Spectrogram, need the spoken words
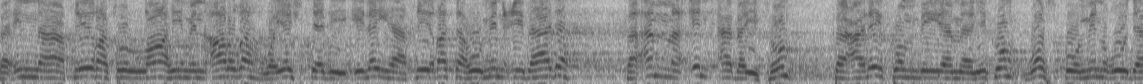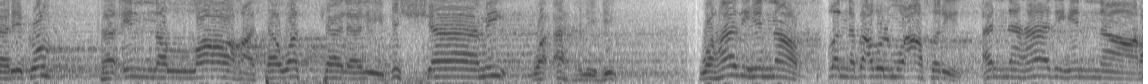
فإنها خيرة الله من أرضه ويجتبي إليها خيرته من عباده. فأما إن أبيتم فعليكم بيمانكم واسقوا من غداركم. فإن الله توكل لي بالشام وأهله. وهذه النار ظن بعض المعاصرين أن هذه النار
